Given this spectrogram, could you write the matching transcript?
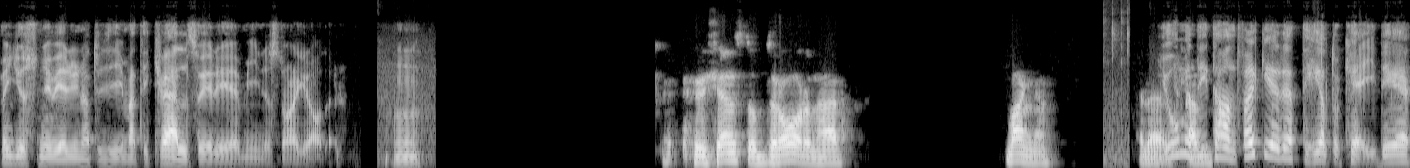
Men just nu är det ju naturligtvis i och med att ikväll så är det minus några grader. Mm. Hur känns det att dra den här vagnen? Eller, Jo men ditt hantverk är rätt helt okej. Det är,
